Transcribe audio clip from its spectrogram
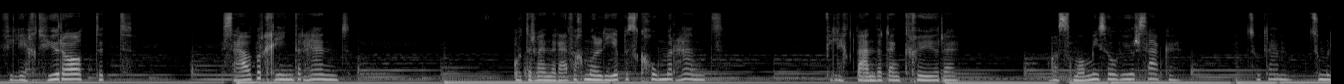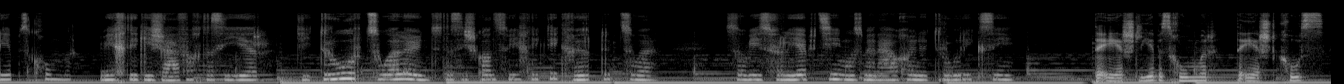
vielleicht heiratet, selber Kinder habt oder wenn ihr einfach mal Liebeskummer habt. Vielleicht wollt ihr dann hören, was Mami so würde sagen zu dem, zum Liebeskummer. Wichtig ist einfach, dass ihr die Trauer zulöhnt. Das ist ganz wichtig, die gehört dazu. So wie es verliebt sein, muss man auch traurig sein Der erste Liebeskummer, der erste Kuss.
